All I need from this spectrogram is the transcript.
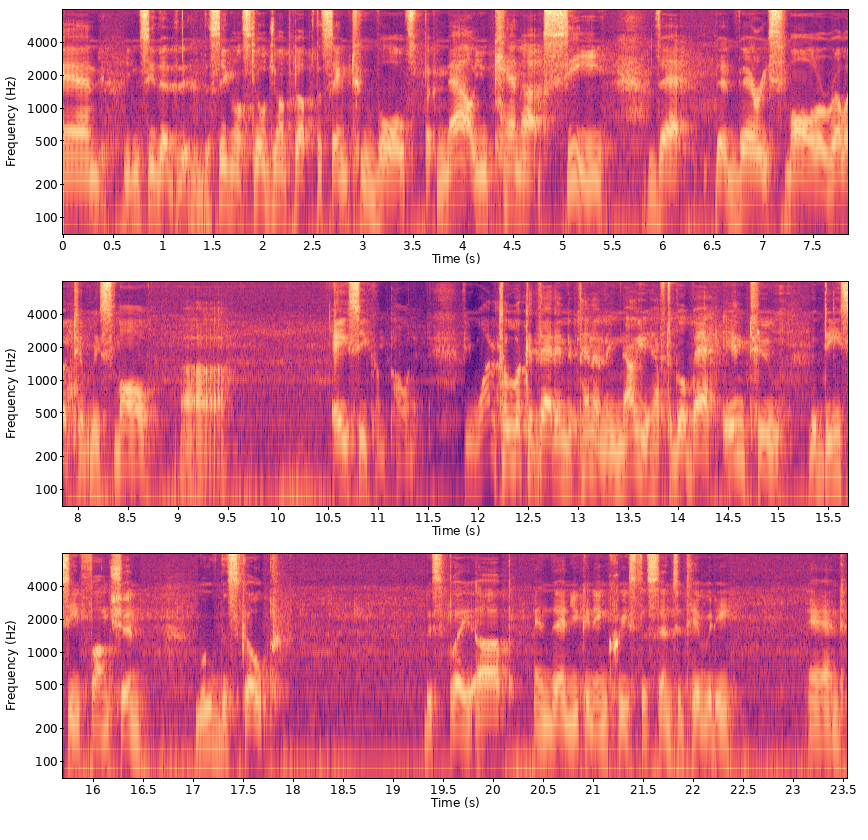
And you can see that the, the, signal still jumped up the same two volts, but now you cannot see that, that very small or relatively small uh, AC component. If you wanted to look at that independently, now you have to go back into the DC function, move the scope display up, and then you can increase the sensitivity and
